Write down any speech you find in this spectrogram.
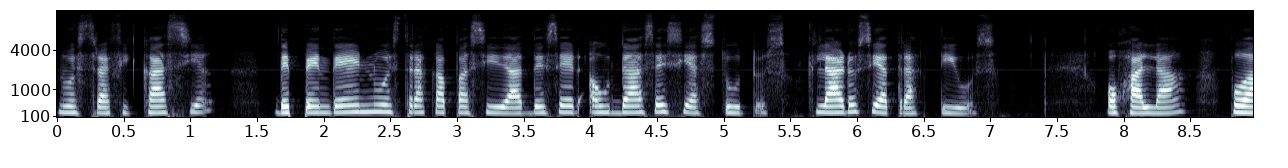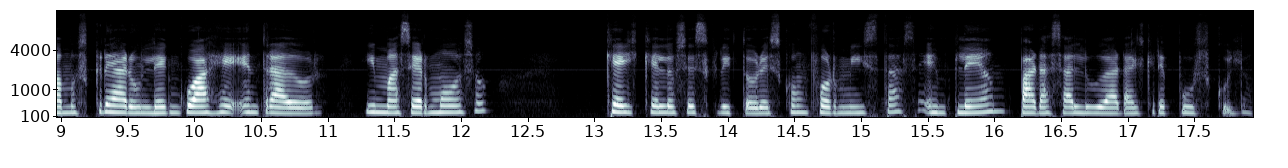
Nuestra eficacia depende de nuestra capacidad de ser audaces y astutos, claros y atractivos. Ojalá podamos crear un lenguaje entrador y más hermoso que el que los escritores conformistas emplean para saludar al crepúsculo.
